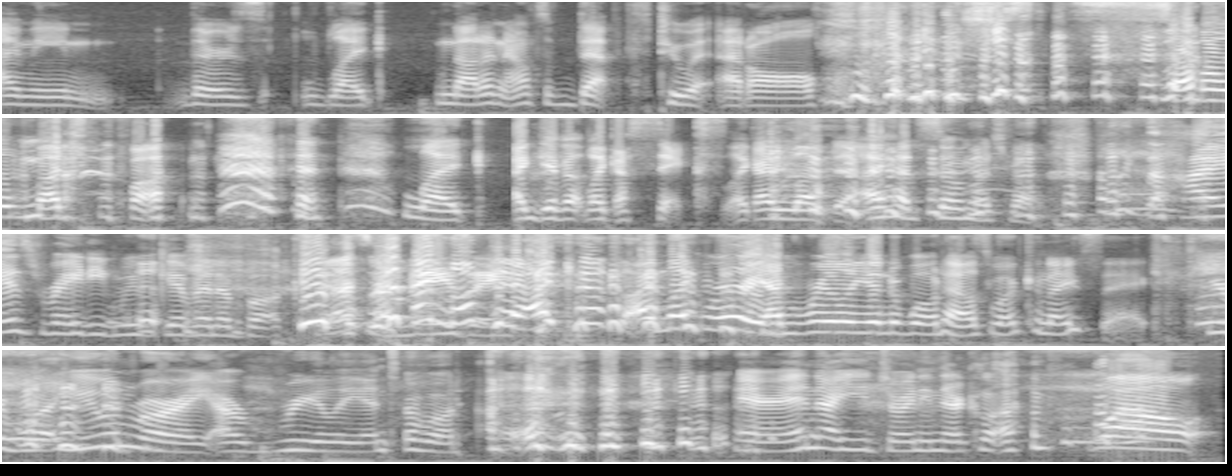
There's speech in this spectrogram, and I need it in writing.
i mean there's like not an ounce of depth to it at all it's just so much fun and, like i give it like a six like i loved it i had so much fun That's like the highest rating we've given a book. That's I loved amazing. it. I can't. I'm like Rory. I'm really into Wodehouse. What can I say? You're, you and Rory are really into Wodehouse. Erin, are you joining their club? Well,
